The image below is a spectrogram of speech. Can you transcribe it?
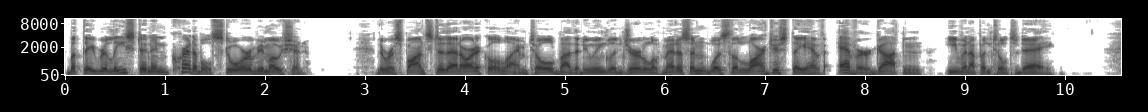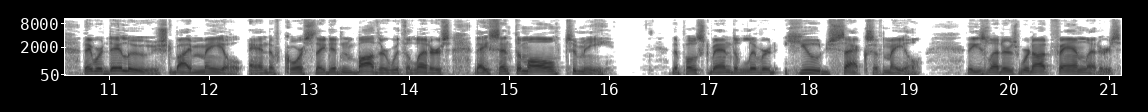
but they released an incredible store of emotion. The response to that article, I am told by the New England Journal of Medicine, was the largest they have ever gotten, even up until today. They were deluged by mail, and of course they didn't bother with the letters. They sent them all to me. The postman delivered huge sacks of mail. These letters were not fan letters.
